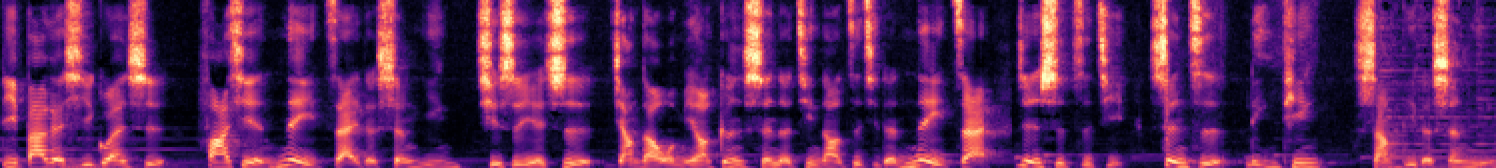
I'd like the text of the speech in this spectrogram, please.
第八个习惯是发现内在的声音，其实也是讲到我们要更深的进到自己的内在，认识自己，甚至聆听。上帝的声音。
